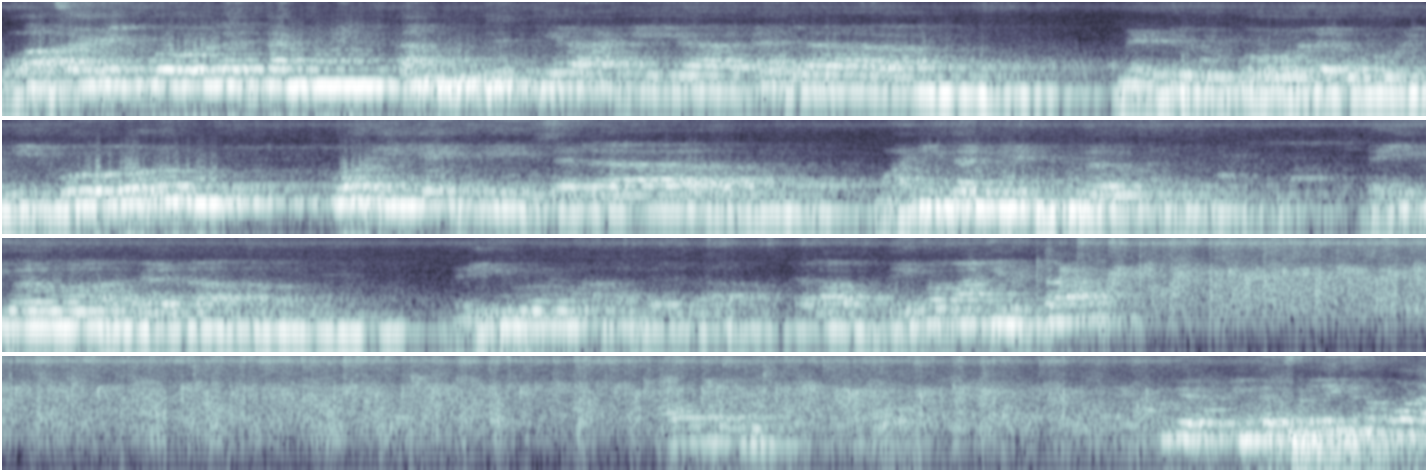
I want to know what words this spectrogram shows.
வாழி போல தன்னை தந்து தியாகியாகலாம். மெழுகு போல உருகி ஓடும் ஒளியை வீசலாம். மனிதன் என்பவன் தெய்வமாகலாம். தெய்வமாகலாம். கலாம் இந்த பிள்ளைக்கு போல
